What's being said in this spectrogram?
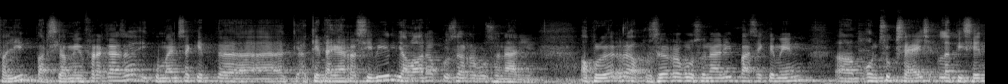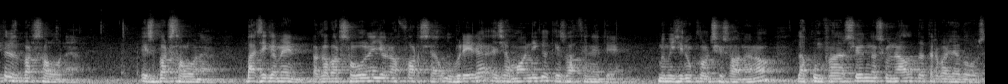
fallit, parcialment fracassa i comença aquest, eh, aquesta guerra civil i alhora el procés revolucionari. El procés, el procés revolucionari, bàsicament, eh, on succeeix, l'epicentre és Barcelona. És Barcelona bàsicament perquè a Barcelona hi ha una força obrera hegemònica que és la CNT m'imagino que els hi sona, no? La Confederació Nacional de Treballadors,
